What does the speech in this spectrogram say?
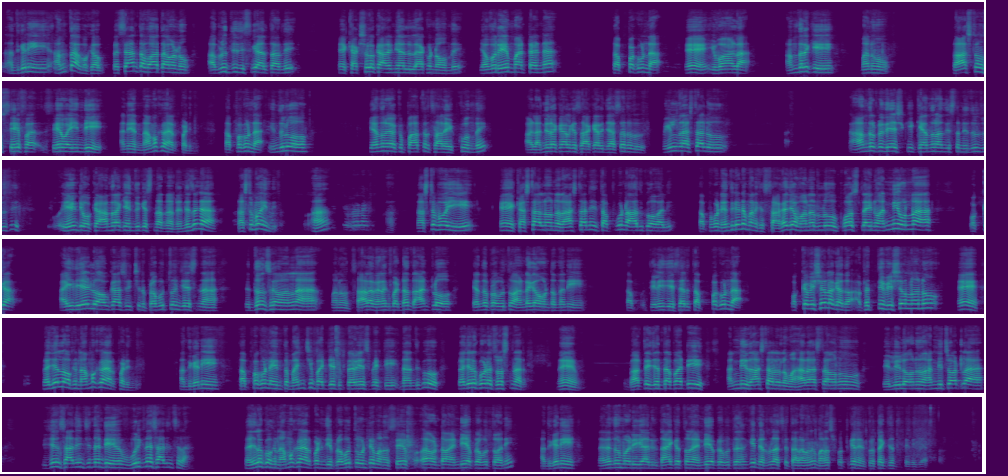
అందుకని అంతా ఒక ప్రశాంత వాతావరణం అభివృద్ధి దిశగా వెళ్తుంది. ఏ కక్షలు కారణ్యాలు లేకుండా ఉంది. ఎవరేం మాట్లాడినా తప్పకుండా ఏ ఇవాళ అందరికీ మనం రాష్ట్రం సేఫ్ సేవ్ అయింది అనే నమ్మకం ఏర్పడింది. తప్పకుండా ఇందులో కేంద్రం యొక్క పాత్ర చాలా ఎక్కువ ఉంది. వాళ్ళు అన్ని రకాలుగా సహకారం చేస్తారు. మిగిలిన రాష్ట్రాలు ఆంధ్రప్రదేశ్కి కేంద్రం అందిస్తున్న నిధులు చూసి ఏంటి ఒక ఆంధ్రాకి ఎందుకు ఇస్తున్నారు? అంటే నిజంగా నష్టపోయింది. నష్టపోయి ఏ కష్టాల్లో ఉన్న రాష్ట్రాన్ని తప్పకుండా ఆదుకోవాలి. తప్పకుండా. ఎందుకంటే మనకి సహజ వనరులు కోస్ట్ లైన్ అన్నీ ఉన్నా ఒక్క ఐదేళ్ళు అవకాశం ఇచ్చిన ప్రభుత్వం చేసిన విధ్వంసం వలన మనం చాలా వెనకబడ్డాం. దాంట్లో కేంద్ర ప్రభుత్వం అండగా ఉంటుందని తెలియజేశారు. తప్పకుండా. ఒక్క విషయంలో కాదు ప్రతి విషయంలోనూ ఏ ప్రజల్లో ఒక నమ్మకం ఏర్పడింది. అందుకని తప్పకుండా ఇంత మంచి బడ్జెట్ ప్రవేశపెట్టినందుకు ప్రజలు కూడా చూస్తున్నారు. భారతీయ జనతా పార్టీ అన్ని రాష్ట్రాలను మహారాష్ట్రను ఢిల్లీలోను అన్ని చోట్ల విజయం సాధించిందంటే ఊరికినే సాధించాల. ప్రజలకు ఒక నమ్మకం ఏర్పడింది. ఈ ప్రభుత్వం ఉంటే మనం సేఫ్గా ఉంటాం ఎన్డీఏ ప్రభుత్వం అని. అందుకని నరేంద్ర మోడీ గారి నాయకత్వంలో ఎన్డీఏ ప్రభుత్వానికి నిర్మలా సీతారామన్ మనస్ఫూర్తిగా నేను కృతజ్ఞత తెలియజేస్తాను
